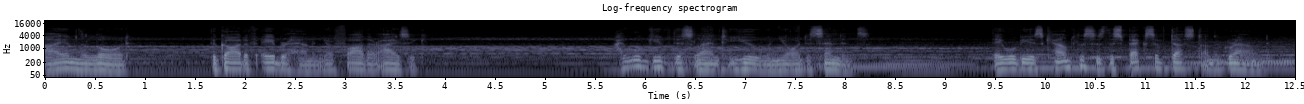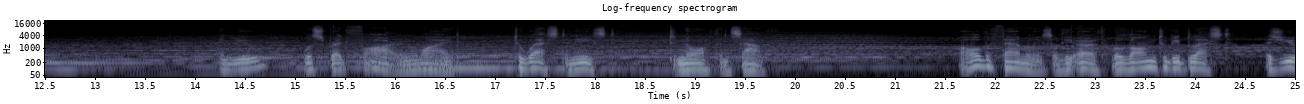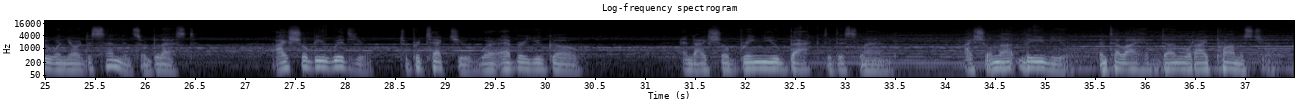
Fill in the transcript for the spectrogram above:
the God of Abraham and your father Isaac. I will give this land to you and your descendants. They will be as countless as the specks of dust on the ground. And you will spread far and wide, to west and east, to north and south. All the families of the earth will long to be blessed, as you and your descendants are blessed. I shall be with you to protect you wherever you go, and I shall bring you back to this land. I shall not leave you until I have done what I promised you.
